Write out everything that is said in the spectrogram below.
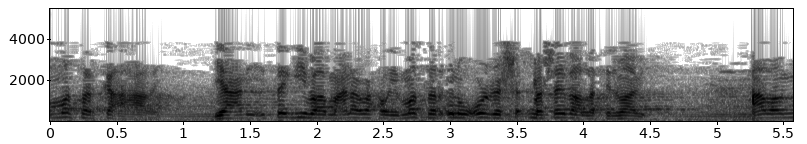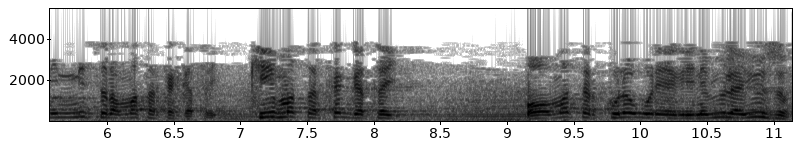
masar ka ahaaday. Yani isagiibaa macnaha waxa wey masar inuu u dhashay baa la tilmaami. Ama min misra masar ka gatay. Kii masar ka gatay oo masar kula wareegay nabiyullaahi yuusuf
